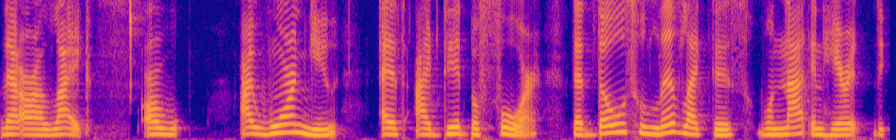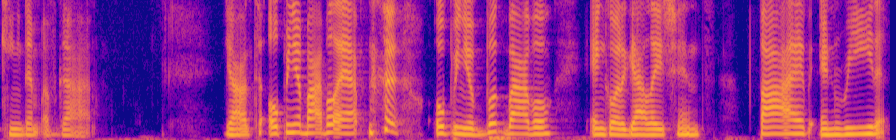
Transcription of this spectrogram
that are alike. Or I warn you, as I did before, that those who live like this will not inherit the kingdom of God. Y'all, to open your Bible app, open your book Bible, and go to Galatians 5 and read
